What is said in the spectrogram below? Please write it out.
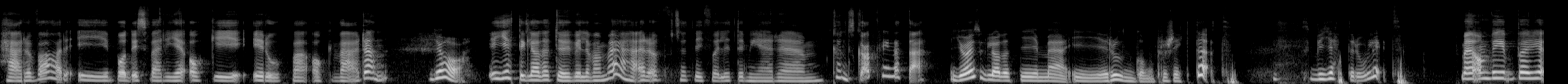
här och var i både i Sverige och i Europa och världen. Ja. Jag är jätteglad att du ville vara med här så att vi får lite mer eh, kunskap kring detta. Jag är så glad att ni är med i Rundgångprojektet. Det ska bli jätteroligt. Men om vi börjar,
